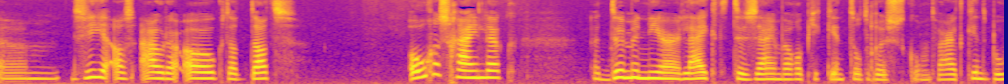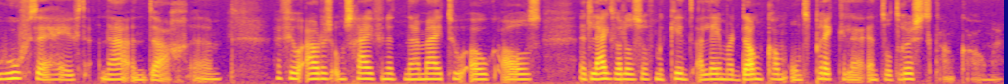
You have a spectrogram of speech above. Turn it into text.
um, zie je als ouder ook dat dat ogenschijnlijk de manier lijkt te zijn waarop je kind tot rust komt. Waar het kind behoefte heeft na een dag. Um, veel ouders omschrijven het naar mij toe ook als: het lijkt wel alsof mijn kind alleen maar dan kan ontprikkelen en tot rust kan komen.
